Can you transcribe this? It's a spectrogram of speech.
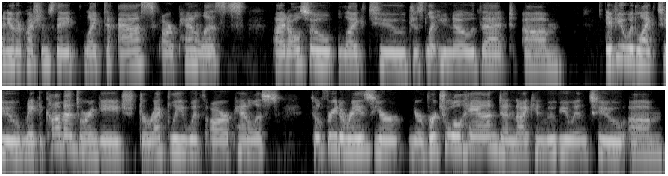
any other questions they'd like to ask our panelists. I'd also like to just let you know that um, if you would like to make a comment or engage directly with our panelists, feel free to raise your, your virtual hand and I can move you into um,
